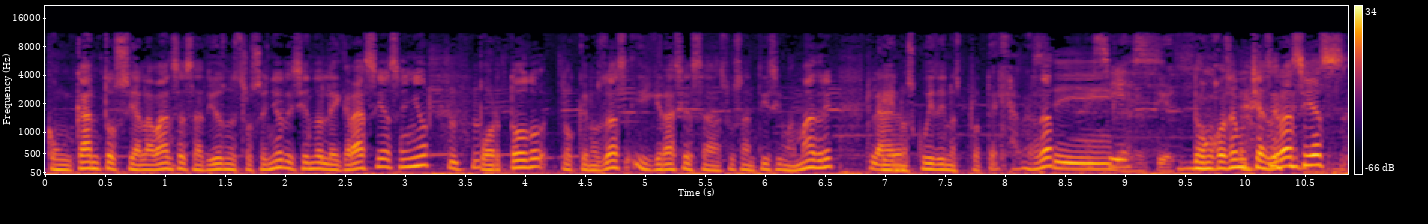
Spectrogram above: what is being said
con cantos y alabanzas a Dios nuestro Señor, diciéndole gracias Señor por todo lo que nos das y gracias a su Santísima Madre que nos cuide y nos proteja, ¿verdad? Sí. Así es. Don José, muchas gracias.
